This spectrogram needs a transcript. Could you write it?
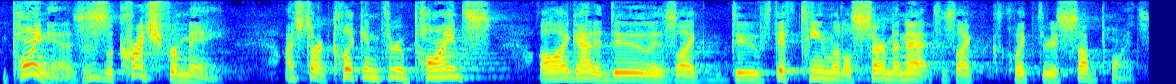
The point is, this is a crutch for me. I start clicking through points. All I got to do is like do 15 little sermonettes. It's like click through subpoints.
